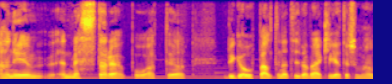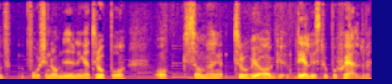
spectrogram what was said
Han är en mästare på att eh, bygga upp alternativa verkligheter som han får sin omgivning att tro på och som han, tror jag, delvis tror på själv.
